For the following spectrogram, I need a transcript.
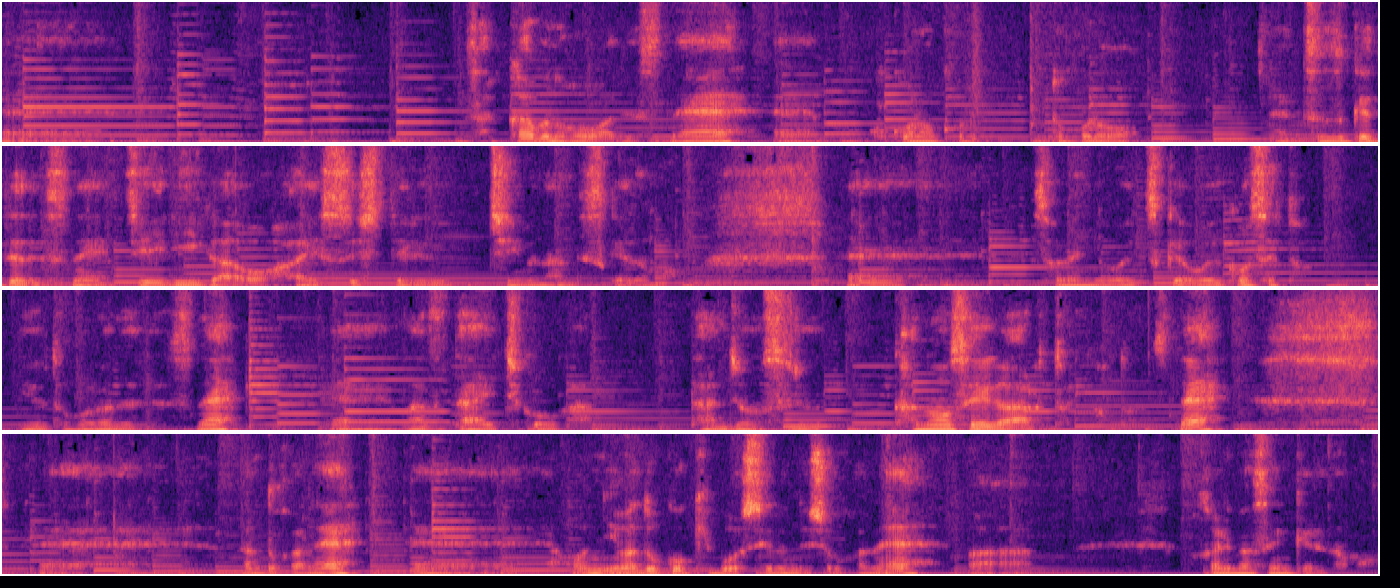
えーサッカー部の方はですね、えーここのところ、え続けてですね、J リーガーを輩出しているチームなんですけれども、えーそれに追いつけ追い越せというところでですね、えーまず第1号が誕生する可能性があるということですね。えーなんとかね、え本人はどこを希望してるんでしょうかね。まあ、わかりませんけれども。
